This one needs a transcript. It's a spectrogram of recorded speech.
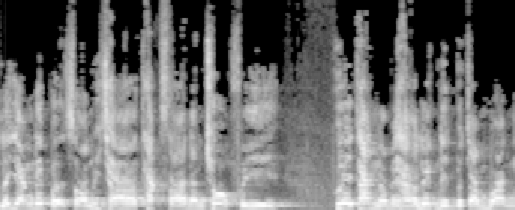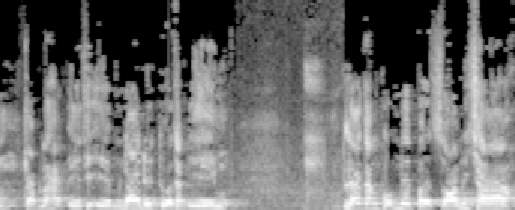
และยังได้เปิดสอนวิชาทักษะนำโชคฟรี เพื่อให้ท่านนำไปหาเลขเด่นประจำวันกับรหัส ATM ได้ด้วยตัวท่านเอง และทั้งผมได้เปิดสอนวิชาโห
